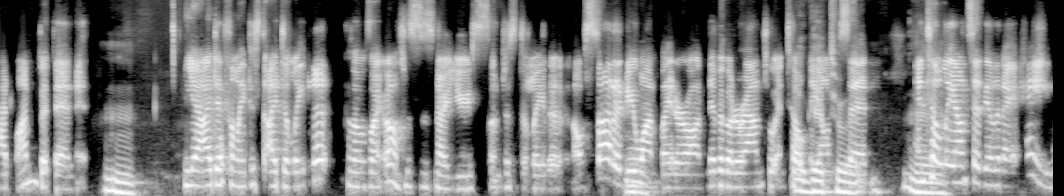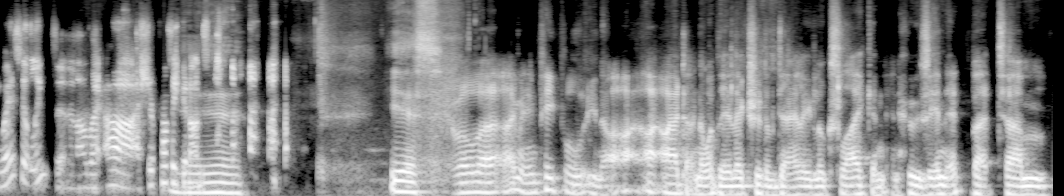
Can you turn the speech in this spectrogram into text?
had one, but then it, Hmm. Yeah, I definitely just I deleted it because I was like, oh, this is no use. I'll just delete it, and I'll start a new Mm. one later on. Never got around to it until I'll Leon get to said. it. Yeah. Until Leon said the other day, "Hey, where's your LinkedIn?" And I was like, "Ah, I should probably get yeah, onto yeah. yes. well, uh, I mean, people, you know, I, I don't know what the electorate of Daly looks like and, and who's in it, but um,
